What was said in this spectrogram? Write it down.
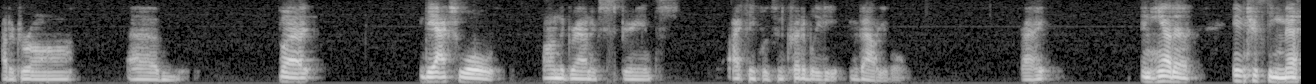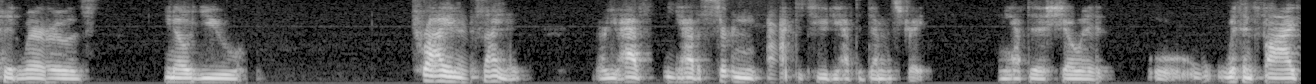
how to draw, um, but the actual on the ground experience, I think, was incredibly valuable. Right, and he had a interesting method where it was, you know, you try an assignment or you have you have a certain aptitude you have to demonstrate. And you have to show it within five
